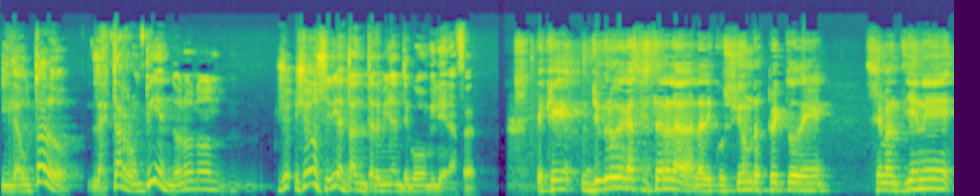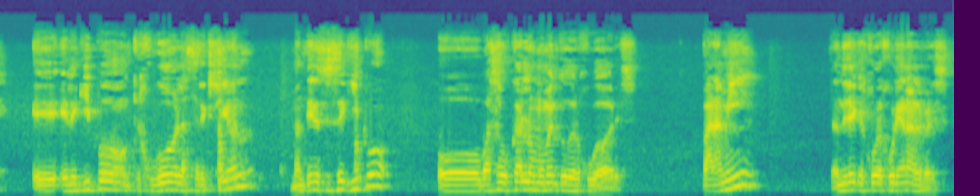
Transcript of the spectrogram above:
Y Lautaro la está rompiendo, no, no, Yo, no sería tan terminante como Milena, Fer. Es que yo creo que se instala la, la discusión respecto de se mantiene eh, el equipo que jugó la selección, mantienes ese equipo o vas a buscar los momentos de los jugadores. Para mí, tendría que jugar Julián Álvarez.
